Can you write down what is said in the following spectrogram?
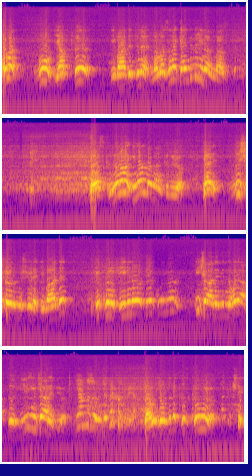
Ama bu yaptığı ibadetine, namazına kendi de inanmazdı. Namaz kılıyor ama inanmadan kılıyor. Yani dış görünüşüyle ibadet hükmünü, fiilini ortaya koyuyor. İç aleminde o yaptığı fiili inkar ediyor. Yalnız olunca da kılmıyor. Yalnız orada da kıl, kılmıyor. İşte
